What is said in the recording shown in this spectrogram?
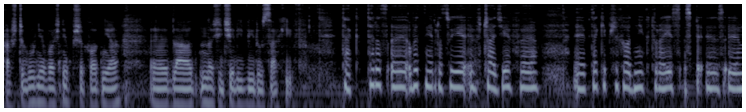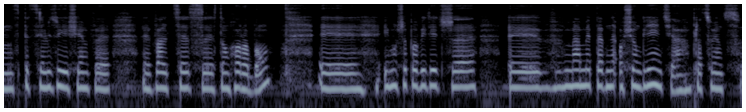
a szczególnie właśnie przychodnia e, dla nosicieli wirusa HIV. Tak, teraz e, obecnie pracuję w Czadzie, w, e, w takiej przychodni, która jest, spe, specjalizuje się w walce z tą chorobą. E, I muszę powiedzieć, że w- mamy pewne osiągnięcia pracując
